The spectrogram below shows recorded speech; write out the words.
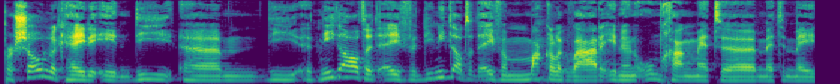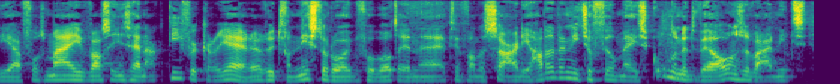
persoonlijkheden in die, ehm, die het niet altijd even, die niet altijd even makkelijk waren in hun omgang met, eh, met de media. Volgens mij was in zijn actieve carrière, Ruud van Nistelrooy bijvoorbeeld en eh, Edwin van der Sar, die hadden er niet zoveel mee. Ze konden het wel en ze waren niet,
